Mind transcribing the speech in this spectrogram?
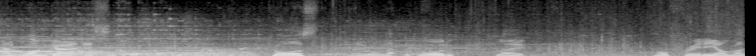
had one go at this course, they will let the board flow more freely on run.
